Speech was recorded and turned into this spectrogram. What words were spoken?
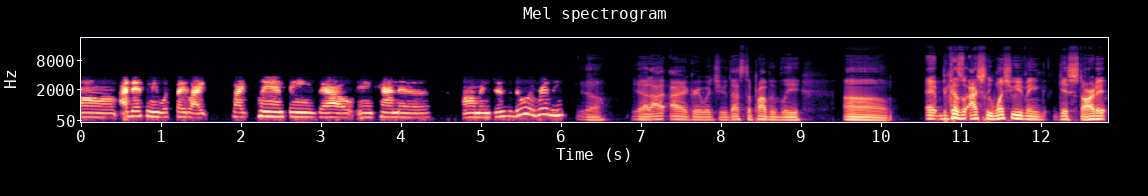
um, I definitely would say like like plan things out and kind of um and just do it really. Yeah, yeah, I, I agree with you. That's the probably um eh, because actually once you even get started,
